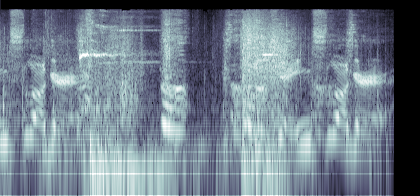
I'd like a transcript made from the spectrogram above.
Chain Slugger. Chain Slugger.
